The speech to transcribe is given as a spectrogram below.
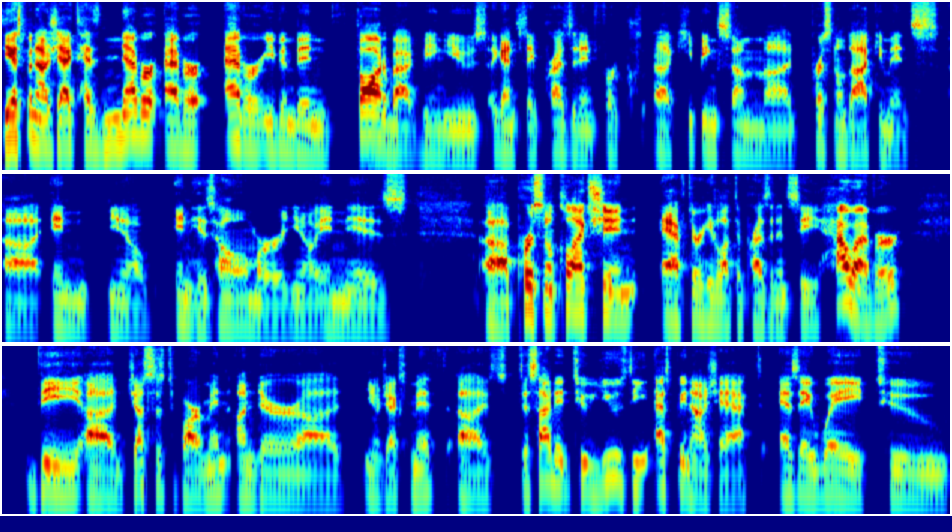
The Espionage Act has never, ever, ever even been thought about being used against a president for uh, keeping some uh, personal documents uh, in, you know, in his home or you know in his uh, personal collection after he left the presidency. However the uh, Justice Department under uh, you know Jack Smith uh, decided to use the Espionage Act as a way to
